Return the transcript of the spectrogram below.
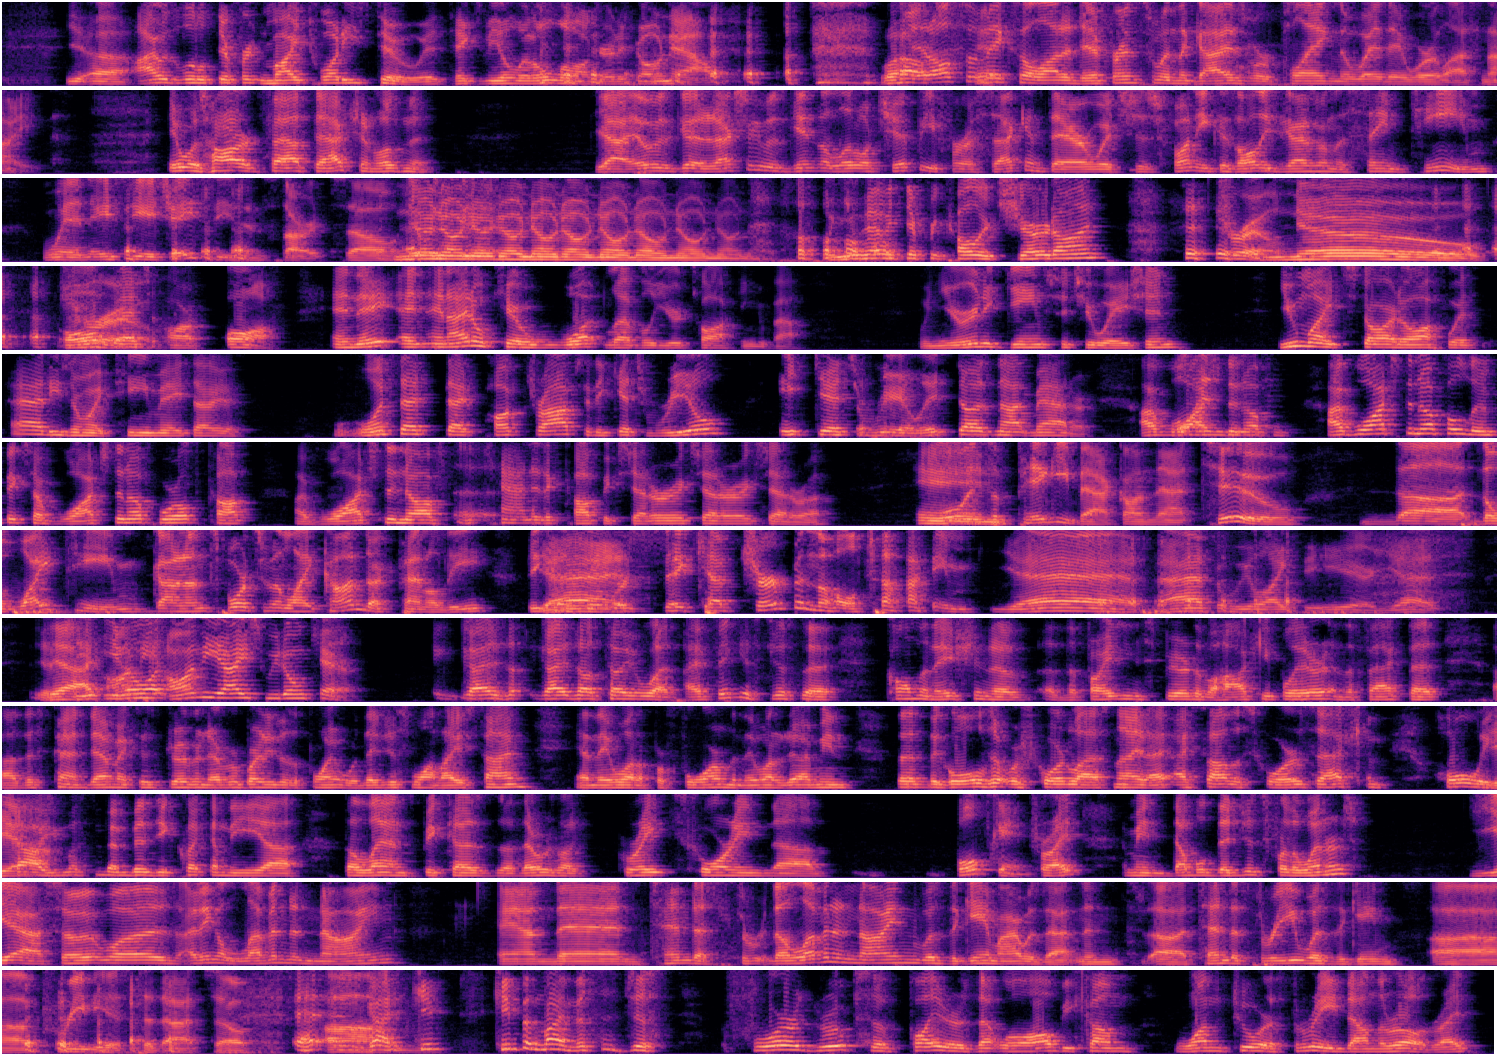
uh, I was a little different in my 20s too. It takes me a little longer to go now. well, it also it, makes a lot of difference when the guys were playing the way they were last night. it was hard, fast action, wasn't it? Yeah, it was good. It actually was getting a little chippy for a second there, which is funny because all these guys are on the same team when ACHA season starts. So No, no, no, no, no, no, no, no, no, no, no. When you have a different colored shirt on, True. no, all bets are off. And they and and I don't care what level you're talking about. When you're in a game situation, you might start off with, "Ah, these are my teammates." I, once that that puck drops and it gets real, it gets real. It does not matter. I've watched and- enough. I've watched enough Olympics. I've watched enough World Cup. I've watched enough Uh, Canada Cup, et cetera, et cetera, et cetera. And Well, and to piggyback on that too, the the white team got an unsportsmanlike conduct penalty because Yes. they were they kept chirping the whole time. yes, that's what we like to hear. Yes. Yeah, See, you on know the, what? On the ice, we don't care. guys, guys, I'll tell you what. I think it's just a culmination of, of the fighting spirit of a hockey player and the fact that uh, this pandemic has driven everybody to the point where they just want ice time and they want to perform and they want to do. I mean, the the goals that were scored last night. I, I saw the scores, Zach, and holy Yeah. cow, you must have been busy clicking the uh, the lens because uh, there was a great scoring uh, both games, right? I mean, double digits for the winners. Yeah, so it was I think eleven to nine, and then ten to three. The eleven to nine was the game I was at, and then uh, ten to three was the game uh, previous to that. So And, and guys, Um, keep keep in mind this is just four groups of players that will all become one, two, or three down the road, right?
